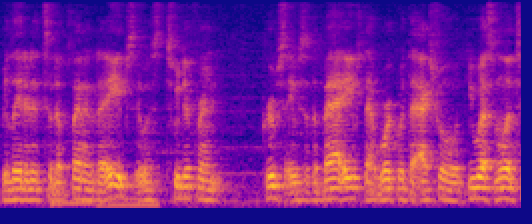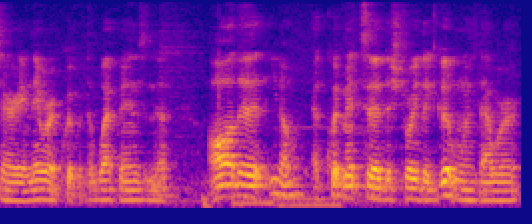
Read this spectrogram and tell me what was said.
related it to the Planet of the Apes. It was two different groups of apes. Of the bad apes that worked with the actual U.S. military, and they were equipped with the weapons and the, all the you know equipment to destroy the good ones that were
